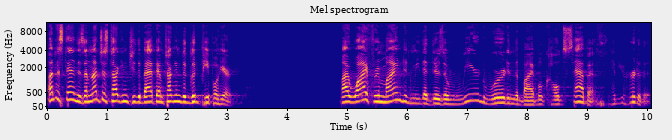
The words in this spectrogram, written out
understand this, I'm not just talking to the bad people, I'm talking to the good people here. My wife reminded me that there's a weird word in the Bible called Sabbath. Have you heard of it?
